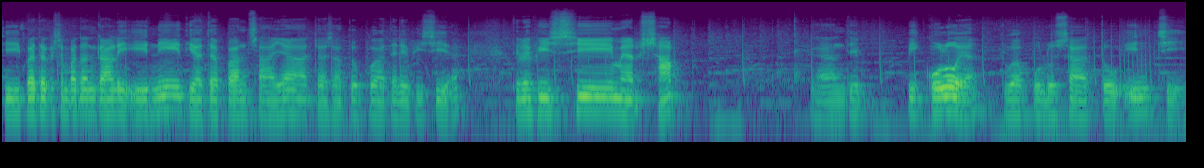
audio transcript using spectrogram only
di pada kesempatan kali ini Di hadapan saya ada satu buah televisi ya. Televisi Mersap Dengan tipe Piccolo ya 21 inci.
